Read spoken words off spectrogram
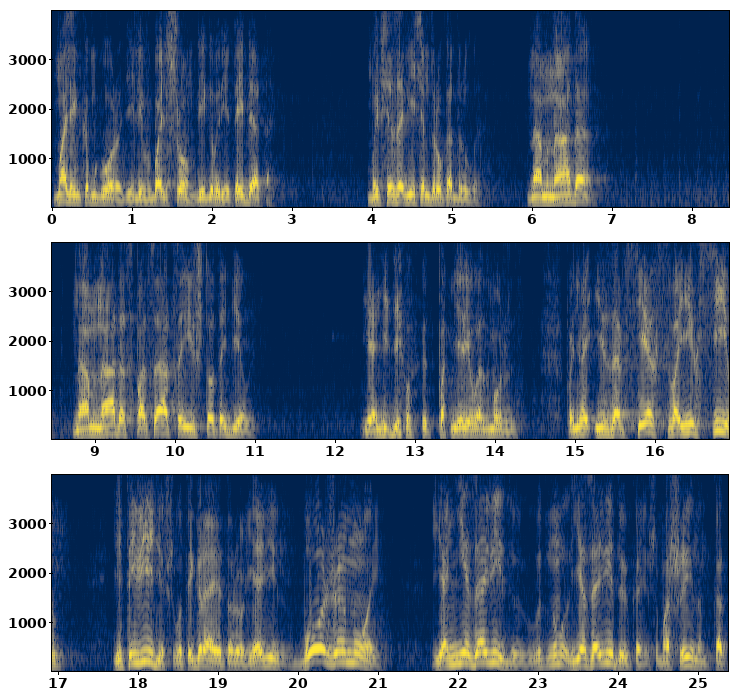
маленьком городе или в большом, и говорит, ребята, мы все зависим друг от друга. Нам надо нам надо спасаться и что-то делать. И они делают по мере возможности. Понимаете, изо всех своих сил. И ты видишь, вот играя эту роль, я вижу, боже мой, Я не завидую. Вот, ну, я завидую, конечно, машинам, как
